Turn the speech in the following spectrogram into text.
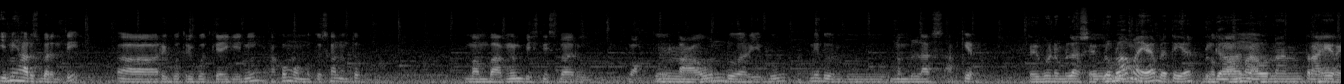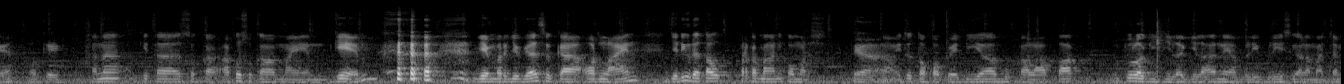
ini harus berhenti uh, ribut-ribut kayak gini aku memutuskan untuk membangun bisnis baru waktu Hmm. tahun 2000 ini 2016 akhir 2016 ya. Belum lama ya berarti ya. Belum Tiga lama. tahunan terakhir Ya. ya. Oke. karena kita suka aku suka main game gamer juga suka online jadi udah tahu perkembangan e-commerce Ya. Nah itu Tokopedia, Bukalapak itu lagi gila-gilaan ya beli-beli segala macam.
